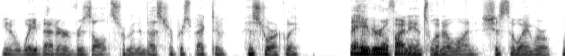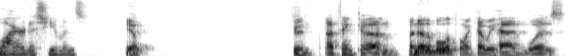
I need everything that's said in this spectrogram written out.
you know, way better results from an investor perspective historically. Behavioral finance 101. It's just the way we're wired as humans. Yep. Good. I think um, another bullet point that we had was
